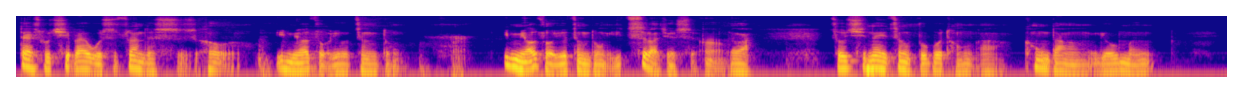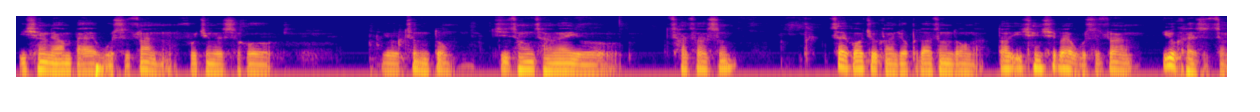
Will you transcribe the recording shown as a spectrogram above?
怠速七百五十转的时候，一秒左右震动，一秒左右震动一次了，就是，嗯对吧？周期内振幅不同啊，空档油门一千两百五十转附近的时候有震动，机舱传来有嚓嚓声，再高就感觉不到震动了，到一千七百五十转又开始震，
